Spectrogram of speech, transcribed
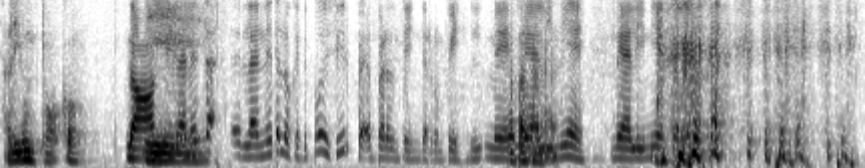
salir un poco. No, Y- sí, la neta, la neta lo que te puedo decir, pe- perdón, te interrumpí. Me, No alineé, me alineé, perdón.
